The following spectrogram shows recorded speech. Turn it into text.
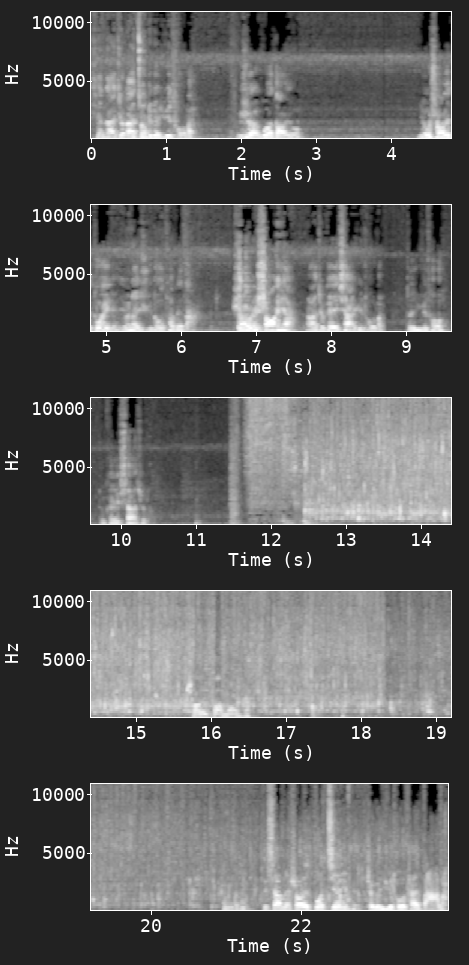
现在就来做这个鱼头了，热锅倒油，油稍微多一点，因为那鱼头特别大，稍微烧一下，然后就可以下鱼头了。这鱼头就可以下去了，稍微放弄一下。这下面稍微多煎一会，这个鱼头太大了。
